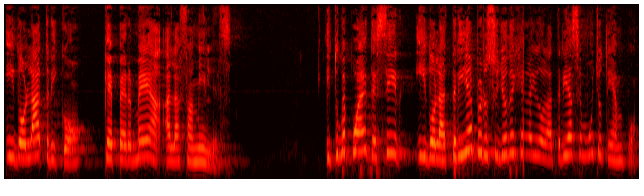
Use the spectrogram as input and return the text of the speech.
idolátrico que permea a las familias. Y tú me puedes decir, idolatría, pero si yo dejé la idolatría hace mucho tiempo.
